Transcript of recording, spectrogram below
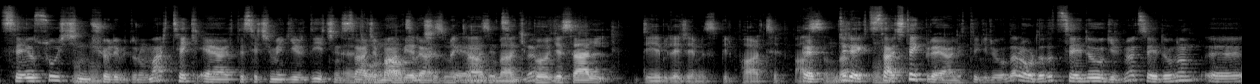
CSU için Hı-hı. şöyle bir durum var. Tek eyalette seçime girdiği için evet, sadece Bavyera çizmek lazım. Belki bölgesel diyebileceğimiz bir parti aslında. Evet, direkt sadece tek bir eyalette giriyorlar. Orada da CDU girmiyor. CDU'nun e,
